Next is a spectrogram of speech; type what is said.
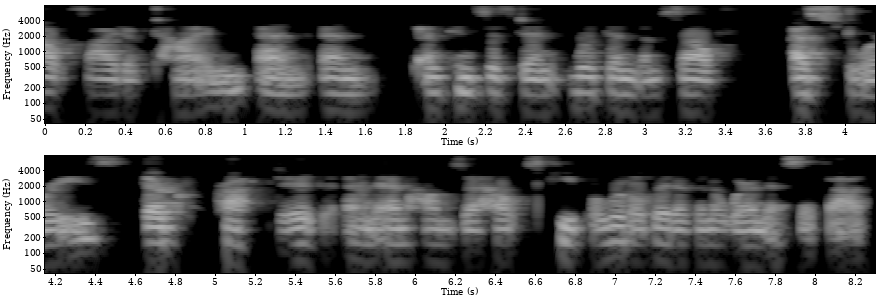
outside of time and, and, and consistent within themselves as stories. They're crafted, and, and Hamza helps keep a little bit of an awareness of that.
